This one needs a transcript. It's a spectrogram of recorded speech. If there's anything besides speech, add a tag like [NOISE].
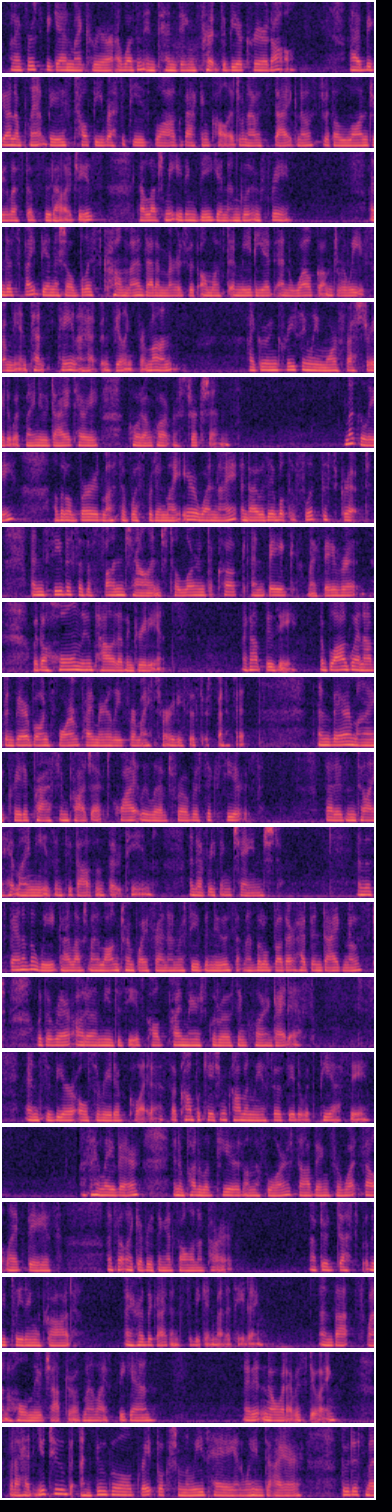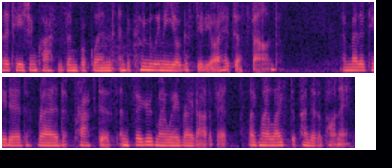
When I first began my career, I wasn't intending [LAUGHS] for it to be a career at all. I had begun a plant based healthy recipes blog back in college when I was diagnosed with a laundry list of food allergies that left me eating vegan and gluten free. And despite the initial bliss [LAUGHS] coma that emerged with almost immediate and welcomed relief from the intense pain I had been feeling for months, I grew increasingly more frustrated with my new dietary quote unquote restrictions. Luckily, a little bird must have whispered in my ear one night, and I was able to flip the script and see this as a fun challenge to learn to cook and bake, my favorite, with a whole new palette of ingredients. I got busy. The blog went up in bare bones form, primarily for my [LAUGHS] sorority sister's benefit. And there, my creative passion project quietly lived for over six years. That is until I hit my knees in 2013 and everything changed. In the span of a week, I left my long term boyfriend and received the news that my little brother had been diagnosed with a rare autoimmune disease called primary sclerosing cholangitis and severe ulcerative colitis, a complication commonly associated with PSC. As I lay there in a puddle of tears on the floor, sobbing for what felt like days, I felt like everything had fallen apart. After desperately pleading with God, I heard the guidance to begin meditating. And that's when a whole new chapter of my life began. I didn't know what I was doing, but I had YouTube and Google, great books from Louise Hay and Wayne Dyer, Buddhist meditation classes in Brooklyn, and a Kundalini yoga studio I had just found. I meditated, read, practiced, and figured my way right out of it, like my life depended upon it.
